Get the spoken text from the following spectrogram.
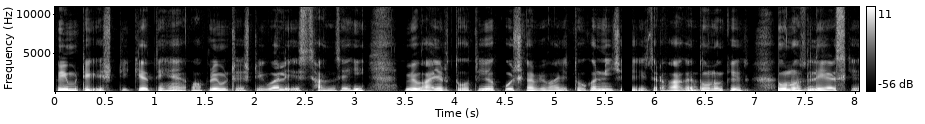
प्रीमेटिव स्टिक कहते हैं और प्रीमेटिव स्टिक वाले स्थान से ही विभाजित होती है कोशिका विभाजित होकर नीचे की तरफ़ आकर दोनों के दोनों लेयर्स के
